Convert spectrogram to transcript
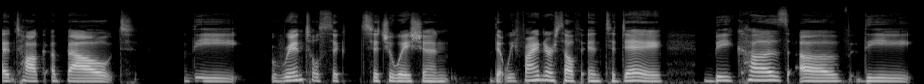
and talk about the rental situation that we find ourselves in today because of the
